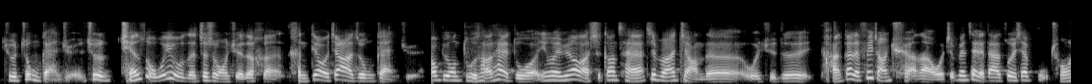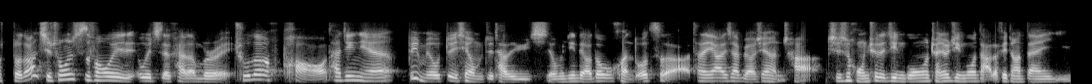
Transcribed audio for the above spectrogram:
就这种感觉，就前所未有的这种，我觉得很很掉价的这种感觉。我不用吐槽太多，因为喵老师刚才基本上讲的，我觉得涵盖的非常全了。我这边再给大家做一下补充。首当其冲四分位位置的凯勒·穆瑞，除了跑，他今年并没有兑现我们对他的预期。我们已经聊到过很多次了，他在压力下表现很差。其实红雀的进攻，传球进攻打得非常单一，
